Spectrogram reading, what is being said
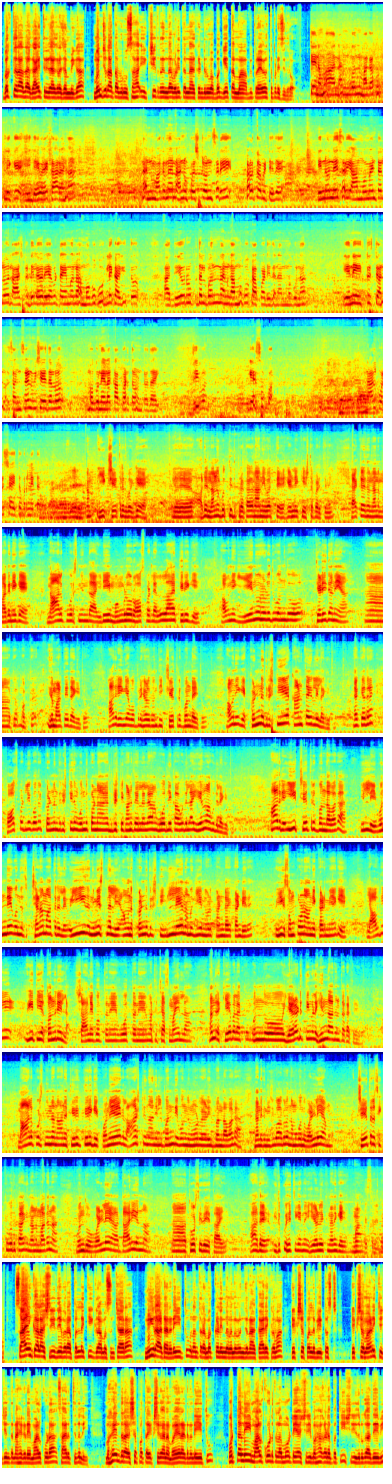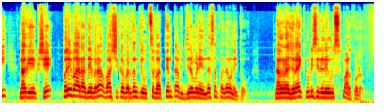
ಭಕ್ತರಾದ ಗಾಯತ್ರಿ ನಾಗರಾಜ್ ಅಂಬಿಗ, ಮಂಜುನಾಥ್ ಅವರು ಸಹ ಈ ಕ್ಷೇತ್ರದಿಂದ ಒಳಿತನ್ನ ಕಂಡಿರುವ ಬಗ್ಗೆ ತಮ್ಮ ಅಭಿಪ್ರಾಯ ವ್ಯಕ್ತಪಡಿಸಿದರು. ನಮ್ಮ ಮಗ ಹುಟ್ಟಲಿಕ್ಕೆ ಈ ದೇವರೇ ಕಾರಣ. ನನ್ನ ಮಗನ ನಾನು ಫಸ್ಟ್ ಒಂದು ಸರಿ ಕಳ್ಕೊಬಿಟ್ಟಿದೆ. ಇನ್ನೊಂದೇ ಸರಿ ಆ ಮೂಮೆಂಟಲ್ಲೂ ಲಾಸ್ಟ್ ಡೆಲಿವರಿ ಆಗೋ ಟೈಮಲ್ಲೂ ಆ ಮಗು ಹೋಗ್ಲಿಕ್ಕಾಗಿತ್ತು. ಆ ದೇವ್ರ ರೂಪದಲ್ಲಿ ಬಂದು ನನಗೆ ಆ ಮಗು ಕಾಪಾಡಿದೆ ನನ್ನ ಮಗುನ. ಏನೇ ಇಷ್ಟು ಸಣ್ಣ ಸಣ್ಣ ಸಣ್ಣ ವಿಷಯದಲ್ಲೂ ಮಗುನೆಲ್ಲ ಕಾಪಾಡ್ತಾ ಉಂಟೋದಾಯಿ ಜೀವ, ಗೆರ್ಸಪ್ಪ. ನಾಲ್ಕು ವರ್ಷ ಆಯಿತು ಬರಲಿಕ್ಕೆ. ನಮ್ಮ ಈ ಕ್ಷೇತ್ರದ ಬಗ್ಗೆ ಅದೇ ನನಗೆ ಗೊತ್ತಿದ್ದ ಪ್ರಕಾರ ನಾನು ಇವತ್ತೇ ಹೇಳಲಿಕ್ಕೆ ಇಷ್ಟಪಡ್ತೀನಿ. ಯಾಕಂದರೆ ನನ್ನ ಮಗನಿಗೆ ನಾಲ್ಕು ವರ್ಷದಿಂದ ಇಡೀ ಮಂಗಳೂರು ಹಾಸ್ಪಿಟ್ಲ್ ಎಲ್ಲ ತಿರುಗಿ ಅವನಿಗೆ ಏನೂ ಹೇಳಿದ್ರು ಒಂದು ತಿಳಿದನೆಯ ಇದು ಮಾಡ್ತಾ ಇದ್ದಾಗಿತ್ತು. ಆದರೆ ಹೀಗೆ ಒಬ್ಬರು ಹೇಳೋದಂತ ಈ ಕ್ಷೇತ್ರಕ್ಕೆ ಬಂದಾಯಿತು. ಅವನಿಗೆ ಕಣ್ಣು ದೃಷ್ಟಿಯೇ ಕಾಣ್ತಾ ಇರಲಿಲ್ಲಾಗಿತ್ತು. ಯಾಕೆಂದರೆ ಹಾಸ್ಪಿಟ್ಲಿಗೆ ಹೋದ್ರೆ ಕಣ್ಣಿನ ದೃಷ್ಟಿ ಒಂದು ಕಣ್ಣ ದೃಷ್ಟಿ ಕಾಣ್ತಾ ಇರಲಿಲ್ಲ, ಓದಲಿಕ್ಕೆ ಆಗೋದಿಲ್ಲ, ಏನೂ ಆಗೋದಿಲ್ಲಾಗಿತ್ತು. ಆದರೆ ಈ ಕ್ಷೇತ್ರಕ್ಕೆ ಬಂದವಾಗ ಇಲ್ಲಿ ಒಂದೇ ಒಂದು ಕ್ಷಣ ಮಾತ್ರ ಇಲ್ಲ. ಈ ನಿಮಿಷದಲ್ಲಿ ಅವನ ಕಣ್ಣು ದೃಷ್ಟಿ ಇಲ್ಲೇ ನಮಗೇನು ಹೇಳಿ ಕಂಡ ಕಂಡಿದೆ. ಈಗ ಸಂಪೂರ್ಣ ಅವನಿಗೆ ಕಡಿಮೆಯಾಗಿ ಯಾವುದೇ ರೀತಿಯ ತೊಂದರೆ ಇಲ್ಲ. ಶಾಲೆಗೆ ಹೋಗ್ತಾನೆ, ಓದ್ತಾನೆ, ಮತ್ತು ಚಸ್ಮ ಇಲ್ಲ. ಅಂದರೆ ಕೇವಲ ಒಂದು ಎರಡು ತಿಂಗಳು ಹಿಂದಾದಂಥ ಕಥೆ ಇದು. ನಾಲ್ಕು ವರ್ಷದಿಂದ ನಾನು ತಿರುಗಿ ತಿರುಗಿ ಕೊನೆಗೆ ಲಾಸ್ಟ್ ನಾನು ಇಲ್ಲಿ ಬಂದು ಒಂದು ನೋಡುವ ಹೇಳಿ ಇಲ್ಲಿ ಬಂದವಾಗ ನನಗೆ ನಿಜವಾಗಲೂ ನಮಗೊಂದು ಒಳ್ಳೆಯ ಕ್ಷೇತ್ರ ಸಿಕ್ಕುವುದಕ್ಕಾಗಿ ನನ್ನ ಮಗನ ಒಂದು ಒಳ್ಳೆಯ ದಾರಿಯನ್ನು ತೋರಿಸಿದೆ ಈ ತಾಯಿ. ಆದರೆ ಇದಕ್ಕೂ ಹೆಚ್ಚಿಗೆ ಹೇಳಲಿಕ್ಕೆ ನನಗೆ ಸಾಯಂಕಾಲ ಶ್ರೀದೇವರ ಪಲ್ಲಕ್ಕಿ ಗ್ರಾಮ ಸಂಚಾರ. ನೀರಾಟ ನಡೆಯಿತು. ನಂತರ ಮಕ್ಕಳಿಂದ ಮನರಂಜನಾ ಕಾರ್ಯಕ್ರಮ. ಯಕ್ಷ ಪಲ್ಲವಿ ಟ್ರಸ್ಟ್, ಯಕ್ಷ ಮಾಣಿಕ್ಯ ಚಿಂತನ ಹೆಗಡೆ ಮಾಳ್ಕೋಡ ಸಾರಥ್ಯದಲ್ಲಿ. ಮಹೇಂದ್ರ ಶಪಥ ಯಕ್ಷಗಾನ ಬಯಲಾಟ ನಡೆಯಿತು. ಒಟ್ಟಲ್ಲಿ ಮಾಳ್ಕೋಡ್ ತಳಮೋಟೆಯ ಶ್ರೀ ಮಹಾಗಣಪತಿ, ಶ್ರೀ ದುರ್ಗಾದೇವಿ ನಾಗಯಕ್ಷೆ ಪರಿವಾರ ದೇವರ ವಾರ್ಷಿಕ ವರ್ಧಂತಿ ಉತ್ಸವ ಅತ್ಯಂತ ವಿಜೃಂಭಣೆಯಿಂದ ಸಂಪನ್ನಗೊಂಡಿತು. ನಾಗರಾಜ ನಾಯ್ಕ್, ನುಡಿಸಿರಿ ನ್ಯೂಸ್, ಮಾಳ್ಕೋಡು.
